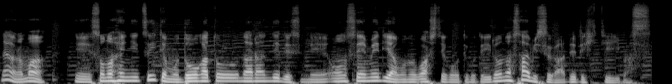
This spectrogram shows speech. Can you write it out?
だからまあ、えー、その辺についても動画と並んでですね、音声メディアも伸ばしていこうということで、いろんなサービスが出てきています。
